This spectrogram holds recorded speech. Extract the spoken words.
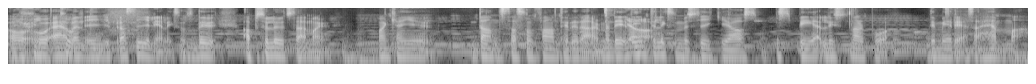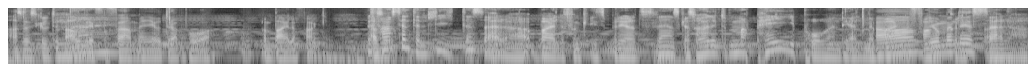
Och, och även i Brasilien. Liksom. Så det är absolut så här, man, man kan ju dansa som fan till det där. Men det, det är Ja. inte liksom musik jag spe, lyssnar på. Det är mer det så här hemma. Alltså, jag skulle typ Nej. aldrig få för mig att dra på en baile funk. Det Alltså- fanns det inte en liten så här uh, bailefunk-inspirerad svensk? Alltså höll inte Mapei på en del med Ja, bailefunk? jo, men det är så här, uh,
